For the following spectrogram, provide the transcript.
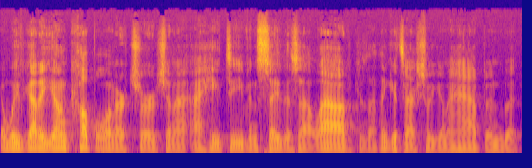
And we've got a young couple in our church, and I, I hate to even say this out loud because I think it's actually going to happen, but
